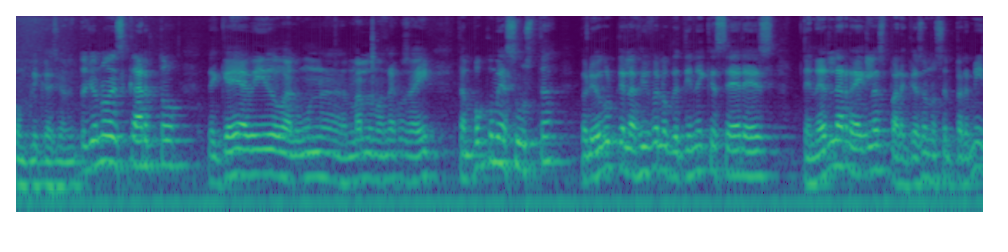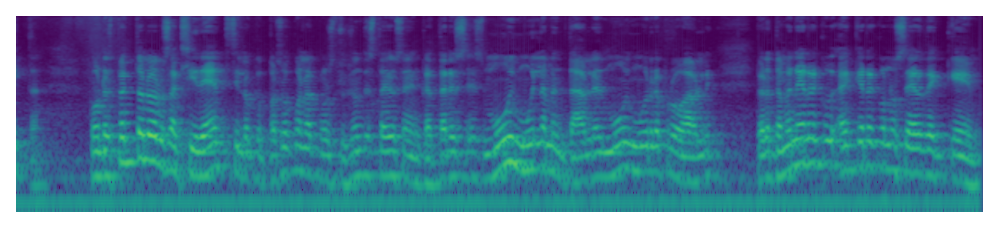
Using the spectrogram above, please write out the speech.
complicaciones. Entonces yo no descarto de que haya habido algunos malos manejos ahí. Tampoco me asusta, pero yo creo que la FIFA lo que tiene que hacer es tener las reglas para que eso no se permita. Con respecto a lo de los accidentes y lo que pasó con la construcción de estadios en Qatar es, muy, muy lamentable, es muy, muy reprobable, pero también hay, que reconocer de que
